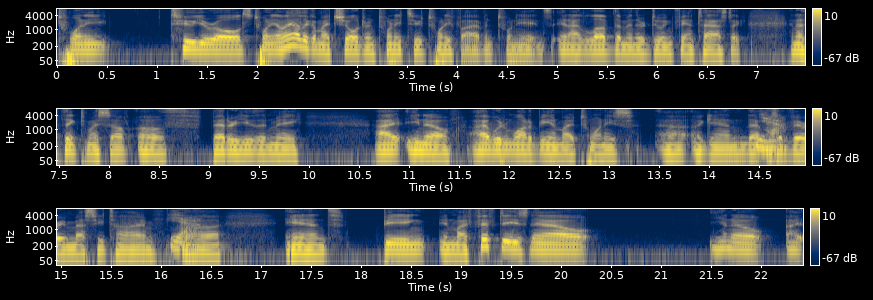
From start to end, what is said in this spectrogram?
22 year olds, 20. I mean, I look at my children, 22, 25, and 28, and, and I love them and they're doing fantastic. And I think to myself, oh, th- better you than me. I, you know, I wouldn't want to be in my 20s uh, again. That was a very messy time. Yeah. Uh, and being in my 50s now, you know, I,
